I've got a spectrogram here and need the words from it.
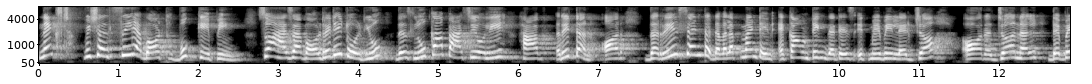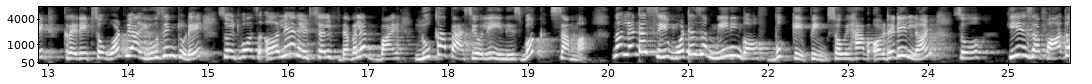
Next, we shall see about bookkeeping. So, as I have already told you, this Luca Pacioli have written or the recent development in accounting that is it may be ledger or a journal, debit, credit. So, what we are using today, so it was earlier itself developed by Luca Pacioli in his book Summa. Now, let us see what is the meaning of bookkeeping. So, we have already learned. So, he is a father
